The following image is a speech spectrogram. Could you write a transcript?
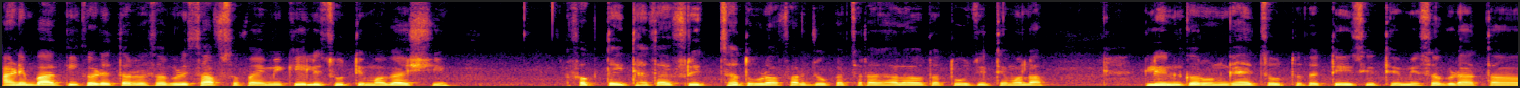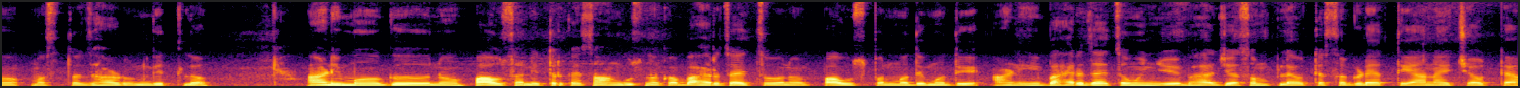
आणि बाकीकडे तर सगळी साफसफाई मी केलीच होती मग अशी फक्त इथे आता फ्रीजचा थोडाफार जो कचरा झाला होता तोच इथे मला क्लीन करून घ्यायचं होतं तर तेच इथे मी सगळं आता मस्त झाडून घेतलं. आणि मग न पावसाने तर काय सांगूच नका बाहेर जायचं न पाऊस पण मध्ये मध्ये. आणि बाहेर जायचं म्हणजे भाज्या संपल्या होत्या सगळ्या ते आणायच्या होत्या.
